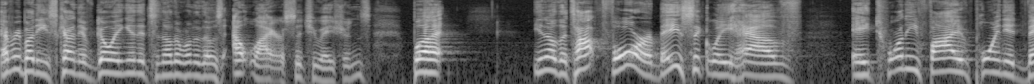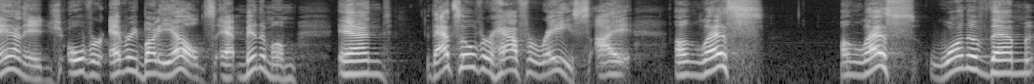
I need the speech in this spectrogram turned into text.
everybody's kind of going in. It's another one of those outlier situations. But, you know, the top four basically have a 25 point advantage over everybody else at minimum. And that's over half a race. I, unless unless one of them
